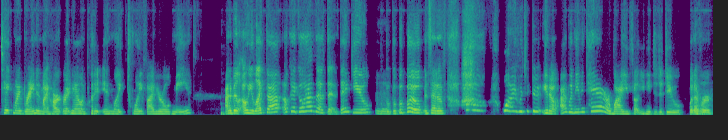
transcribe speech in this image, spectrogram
take my brain and my heart right now and put it in like 25 year old me. I'd be like oh you like that? Okay go have that then. Thank you. Mhm. boop, boop, boop, boop, instead of oh, why would you do you know i wouldn't even care why you felt you needed to do whatever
